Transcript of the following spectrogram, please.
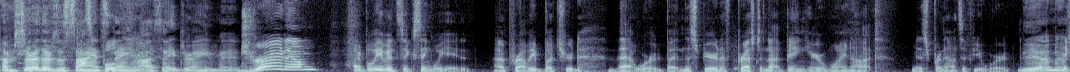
I'm sure there's a science bull- name. I say drain, man. Drain him. I believe it's exsanguinated. I probably butchered that word, but in the spirit of Preston not being here, why not mispronounce a few words? Yeah, no shit.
